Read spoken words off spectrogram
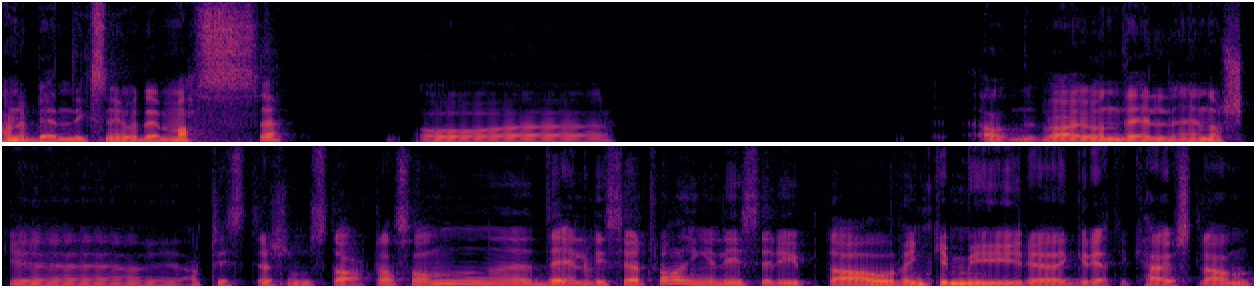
Arne Bendiksen gjorde det masse. Og det var jo en del norske artister som starta sånn, delvis i hvert fall. Inger Lise Rypdal, Wenche Myhre, Grete Kausland.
